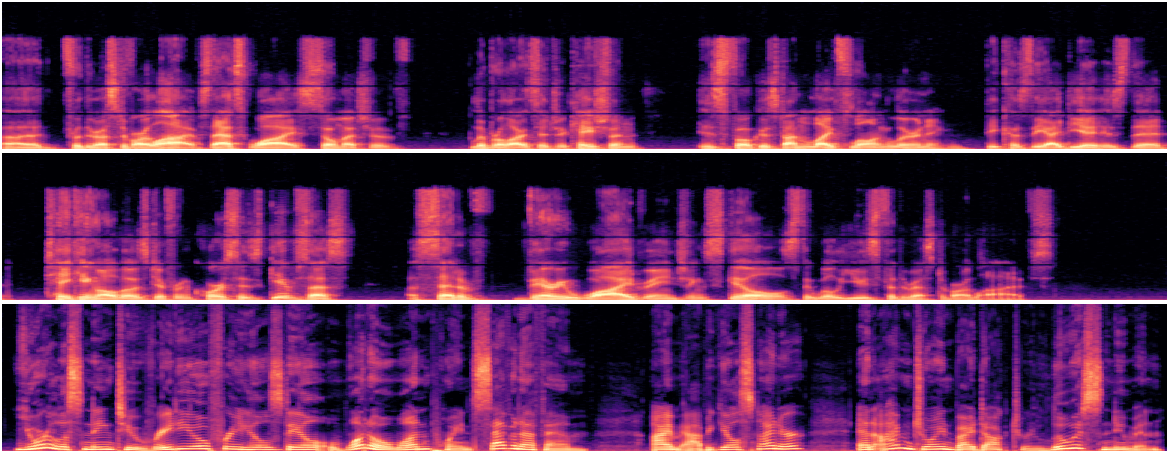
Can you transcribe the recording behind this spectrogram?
uh, for the rest of our lives. That's why so much of liberal arts education is focused on lifelong learning, because the idea is that taking all those different courses gives us a set of very wide ranging skills that we'll use for the rest of our lives. You're listening to Radio Free Hillsdale 101.7 FM. I'm Abigail Snyder, and I'm joined by Dr. Louis Newman,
